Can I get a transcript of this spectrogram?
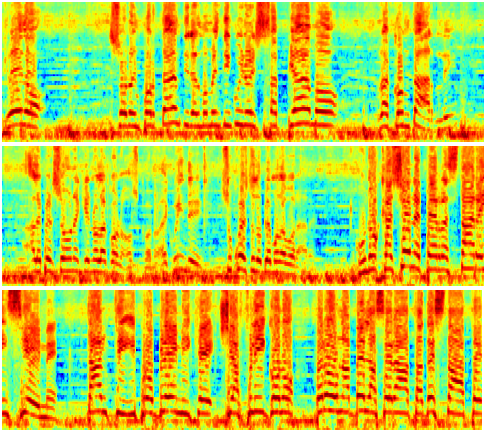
credo sono importanti nel momento in cui noi sappiamo raccontarli alle persone che non la conoscono e quindi su questo dobbiamo lavorare. Un'occasione per stare insieme, tanti i problemi che ci affliggono, però una bella serata d'estate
